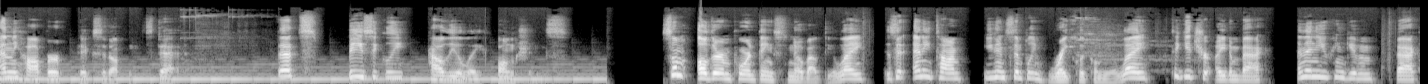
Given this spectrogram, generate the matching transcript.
and the hopper picks it up instead. That's basically how the Allay functions. Some other important things to know about the Allay is that any time you can simply right click on the Allay to get your item back and then you can give him back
